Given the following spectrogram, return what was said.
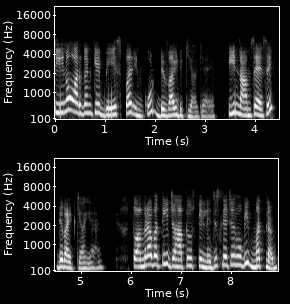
तीनों ऑर्गन के बेस पर इनको डिवाइड किया गया है। तीन नाम से ऐसे डिवाइड किया गया है। तो अमरावती, जहाँ पे उसके लेजिस्लेचर होगी मतलब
